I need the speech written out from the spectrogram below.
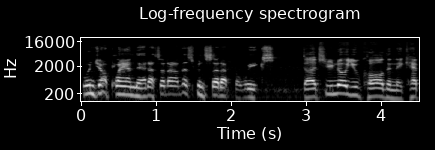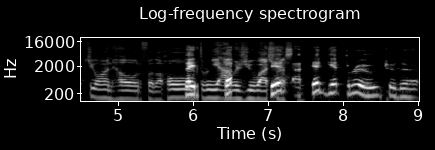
When y'all plan that?" I said, "Oh, that's been set up for weeks." Dutch, you know you called and they kept you on hold for the whole they, three hours you watched did, wrestling. I did get through to the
